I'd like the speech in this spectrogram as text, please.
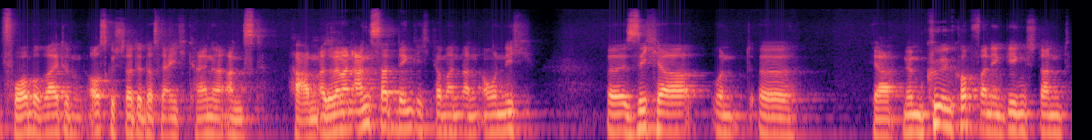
vorbereitet und ausgestattet, dass wir eigentlich keine Angst haben. Also wenn man Angst hat, denke ich, kann man dann auch nicht äh, sicher und äh, ja, mit einem kühlen Kopf an den Gegenstand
